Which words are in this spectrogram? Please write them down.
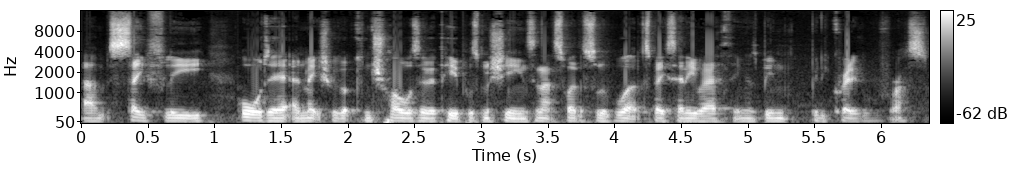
um, safely audit and make sure we've got controls over people's machines. And that's why the sort of workspace anywhere thing has been pretty critical for us.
